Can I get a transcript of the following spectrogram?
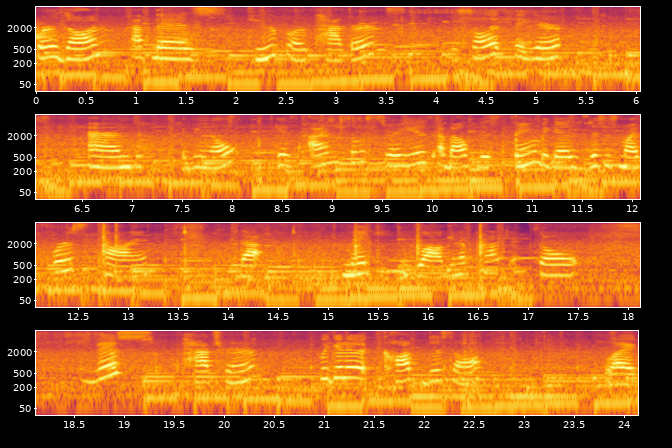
We're done at this cube or patterns, the solid figure, and if you know, because I'm so serious about this thing because this is my first time that making vlog in a project. So this pattern, we're gonna cut this off like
